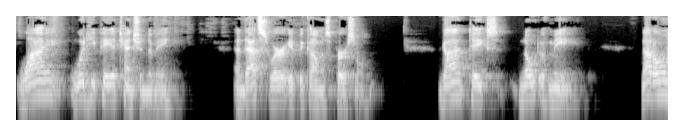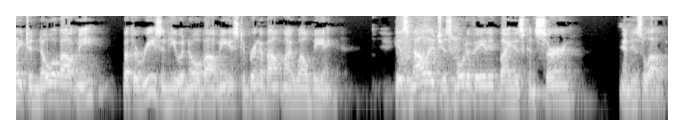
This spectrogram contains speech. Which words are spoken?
why would he pay attention to me? And that's where it becomes personal. God takes note of me, not only to know about me, but the reason he would know about me is to bring about my well-being. His knowledge is motivated by his concern and his love.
